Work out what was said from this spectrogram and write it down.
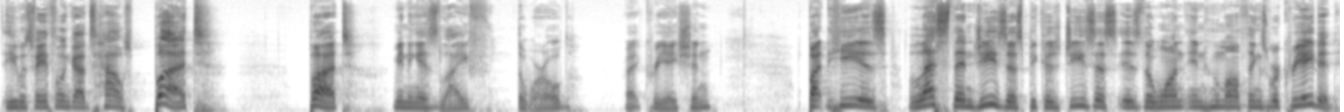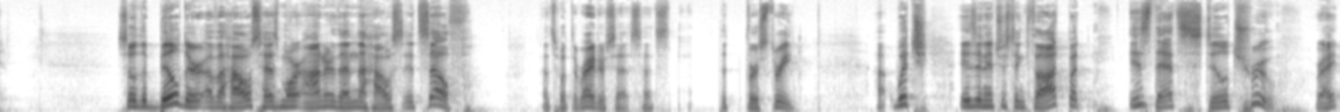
he was faithful in God's house, but but meaning his life, the world, right? Creation. But he is less than Jesus because Jesus is the one in whom all things were created. So the builder of a house has more honor than the house itself. That's what the writer says. That's the verse 3. Uh, which is an interesting thought, but is that still true, right?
